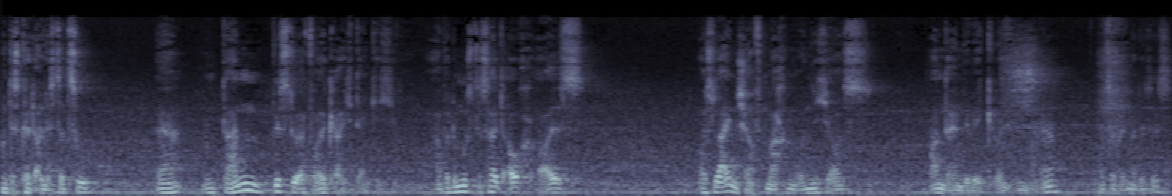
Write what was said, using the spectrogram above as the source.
Und das gehört alles dazu. Ja? Und dann bist du erfolgreich, denke ich. Aber du musst es halt auch als, aus Leidenschaft machen und nicht aus anderen Beweggründen. Ja? Was auch immer das ist.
